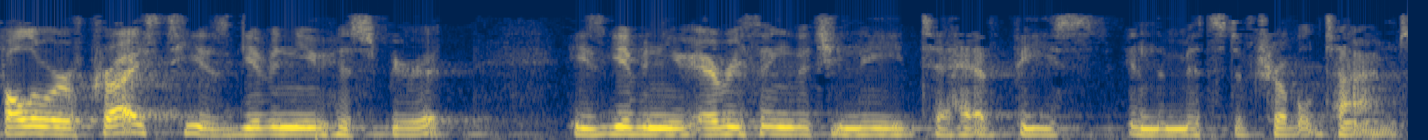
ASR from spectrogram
follower of Christ, He has given you His Spirit. He's given you everything that you need to have peace in the midst of troubled times.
